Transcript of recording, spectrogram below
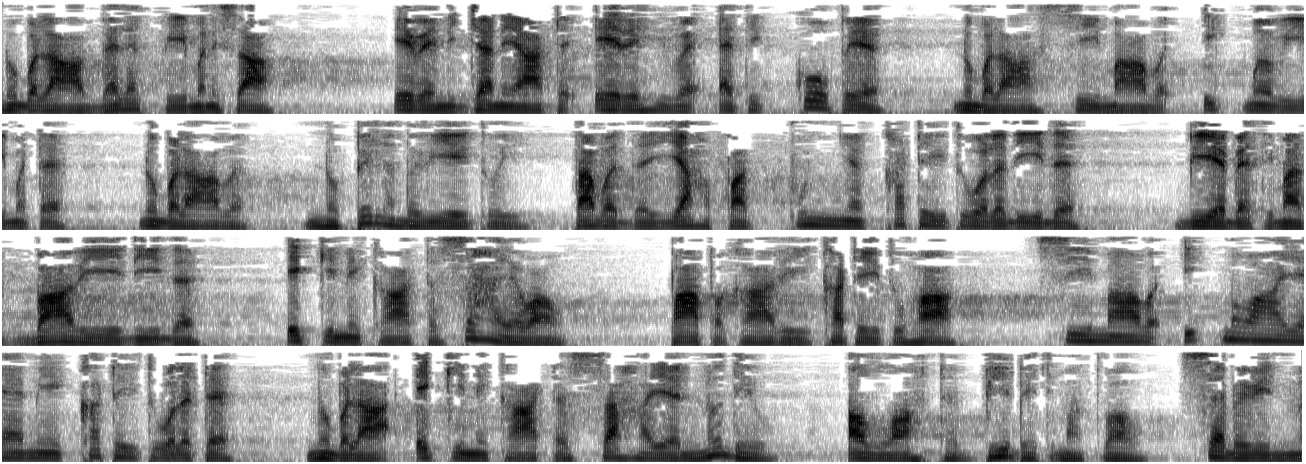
නුඹලා වැළැක්වීම නිසා එවැනි ජනයාට එරෙහිව ඇති කෝපය නුඹලා සීමාව ඉක්මවීමට නුඹලාව නොපෙළඹ විය යුතුයි. තවද යහපත් පුණ්‍ය කටයුතු වලදීද බියබැතිමත් භාවයේදීද එකිනෙකාට සහායවව්. පාපකාරී කටයුතු හා සීමාව ඉක්මවා යෑමේ කටයුතු වලට නුඹලා එකිනෙකාට සහාය නොදෙව්. අල්ලාහ්ට බියබැතිමත් වව්. සැබවින්ම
